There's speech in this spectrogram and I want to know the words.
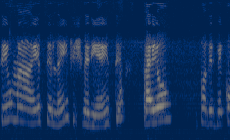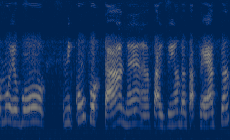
ser uma excelente experiência para eu poder ver como eu vou me comportar, né, fazendo essa peça,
